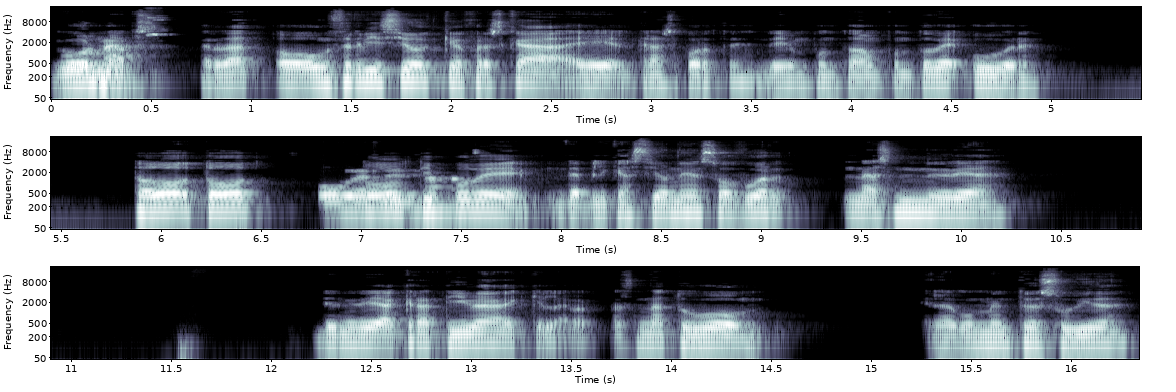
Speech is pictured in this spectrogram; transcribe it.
Google Maps, ¿verdad? O un servicio que ofrezca eh, el transporte de un punto A a un punto B, Uber. Todo, todo, Uber, todo tipo de, de, aplicaciones, software, nace una idea. De una idea creativa que la persona tuvo en algún momento de su vida.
